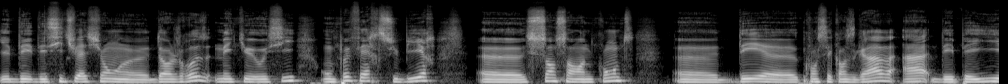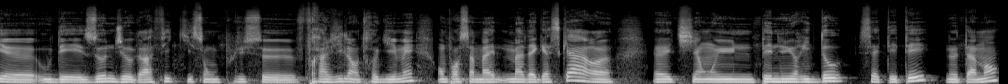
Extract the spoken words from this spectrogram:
des, situations euh, dangereuses, mais que aussi on peut faire subir euh, sans s'en rendre compte des conséquences graves à des pays ou des zones géographiques qui sont plus fragiles entre guillemets. On pense à Madagascar qui ont eu une pénurie d'eau cet été notamment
